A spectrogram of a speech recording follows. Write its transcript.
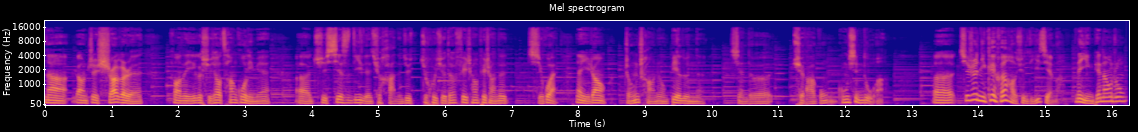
那让这十二个人放在一个学校仓库里面，呃，去歇斯底里的去喊的，就就会觉得非常非常的。奇怪，那也让整场这种辩论呢显得缺乏公公信度啊。呃，其实你可以很好去理解嘛。那影片当中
